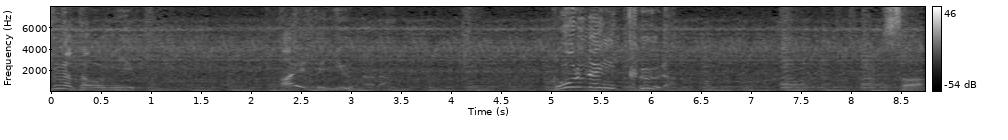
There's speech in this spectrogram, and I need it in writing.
姿を見るあえて言うならゴールデンクーラー。さあ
